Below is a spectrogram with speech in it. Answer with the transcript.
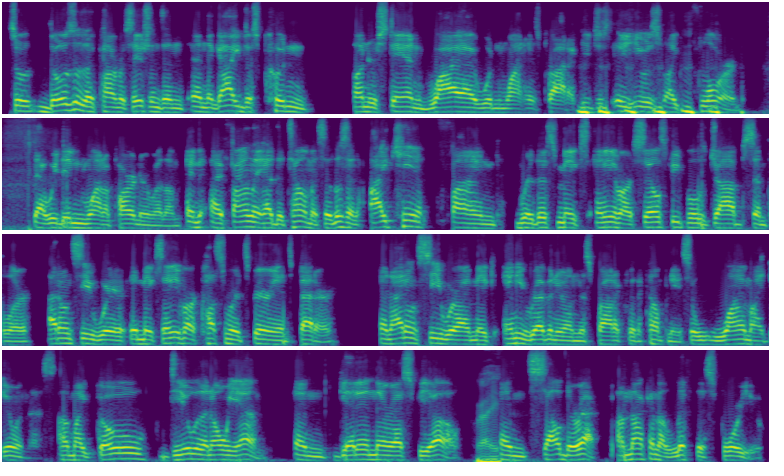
So those are the conversations. And, and the guy just couldn't understand why I wouldn't want his product. He just, he was like floored that we didn't want to partner with them. And I finally had to tell him, I said, listen, I can't find where this makes any of our salespeople's job simpler. I don't see where it makes any of our customer experience better. And I don't see where I make any revenue on this product for the company. So why am I doing this? I'm like, go deal with an OEM and get in their SPO right. and sell direct. I'm not going to lift this for you.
